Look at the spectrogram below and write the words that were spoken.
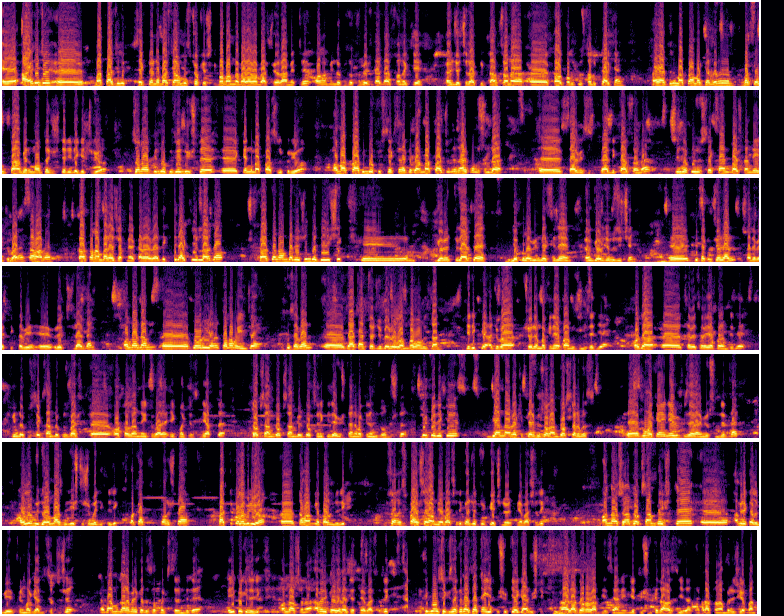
E, ailece e, matbaacılık sektörüne başlamamız çok eski. Babamla beraber başlıyor rahmetli. Onun 1935'lerden sonraki önce çıraklıktan sonra e, kalfalık, ustalık derken hayatını matbaa makineleri bakım, tamir, montaj işleriyle geçiriyor. Sonra 1953'te e, kendi matbaasını kuruyor. O matbaa 1980'e kadar matbaacılığın her konusunda e, servis verdikten sonra 1980 başlarında itibaren tamamen karton ambalaj yapmaya karar verdik. İleriki yıllarda karton ambalajın da değişik e, görüntülerde yapılabilmesini öngördüğümüz için e, bir takım şeyler talep ettik tabii e, üreticilerden. Onlardan e, doğru yanıt alamayınca bu sefer e, zaten tecrübeli olan babamızdan dedik ki acaba şöyle makine yapar mısın bize diye. O da e, seve seve yaparım dedi. 1989 baş e, ortalarına itibaren ilk makinesini yaptı. 90, 91, 92'de 3 tane makinemiz olmuştu. Türkiye'deki bir yandan rakiplerimiz olan dostlarımız e, bu makineyi niye bize vermiyorsun dediler. Olur muydu olmaz mıydı hiç düşünmedik dedik. Fakat sonuçta baktık olabiliyor. E, tamam yapalım dedik. Sonra siparişler almaya başladık. Önce Türkiye için üretmeye başladık. Ondan sonra 95'te e, Amerikalı bir firma geldi satıcı. Ya ben bundan Amerika'da satmak isterim dedi. E, iyi peki dedik. Ondan sonra Amerika'ya ihraç etmeye başladık. 2018'e kadar zaten 70 ülkeye gelmiştik. Hala da oralardayız. Yani 70 ülke de az değil. Zaten karton ambalajı yapan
